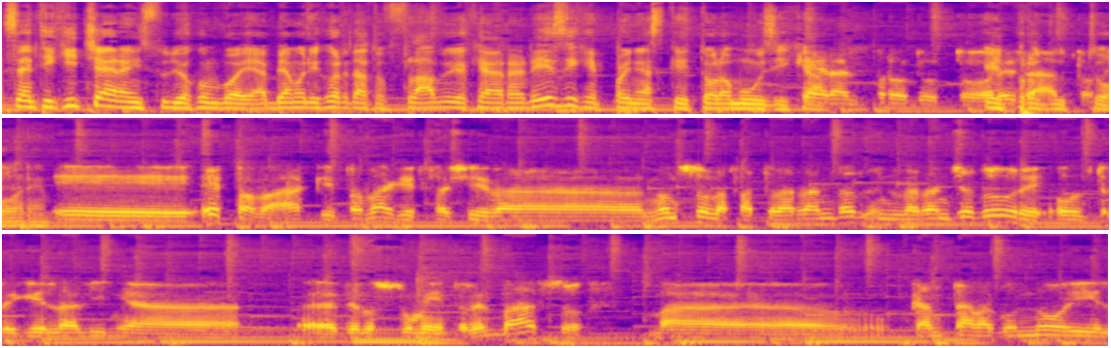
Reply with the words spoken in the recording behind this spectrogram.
senti, chi c'era in studio con voi? Abbiamo ricordato Flavio Carraresi che poi ne ha scritto la musica. Che era il produttore. Il esatto. produttore. E, e papà, che papà che faceva, non solo ha fatto l'arrangiatore, oltre che la linea eh, dello strumento del basso, ma cantava con noi,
